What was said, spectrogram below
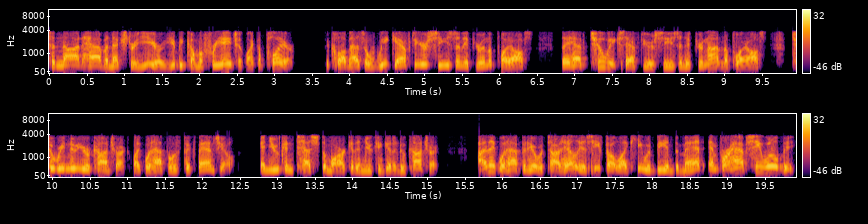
to not have an extra year, you become a free agent like a player. The club has a week after your season if you're in the playoffs. They have two weeks after your season if you're not in the playoffs to renew your contract, like what happened with Vic Fangio. And you can test the market and you can get a new contract. I think what happened here with Todd Haley is he felt like he would be in demand, and perhaps he will be.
